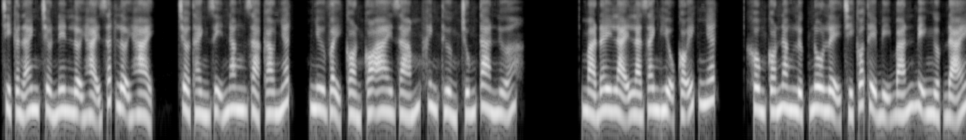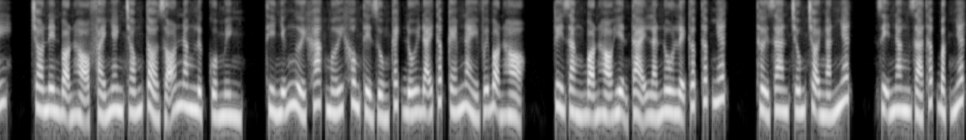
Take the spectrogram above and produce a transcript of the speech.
chỉ cần anh trở nên lợi hại rất lợi hại, trở thành dị năng giả cao nhất, như vậy còn có ai dám khinh thường chúng ta nữa. Mà đây lại là danh hiệu có ích nhất, không có năng lực nô lệ chỉ có thể bị bán bị ngược đãi, cho nên bọn họ phải nhanh chóng tỏ rõ năng lực của mình, thì những người khác mới không thể dùng cách đối đãi thấp kém này với bọn họ. Tuy rằng bọn họ hiện tại là nô lệ cấp thấp nhất, thời gian chống chọi ngắn nhất, dị năng giả thấp bậc nhất,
